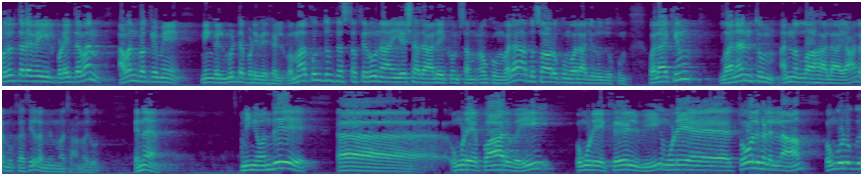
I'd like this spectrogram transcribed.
முதல் தடவையில் படைத்தவன் அவன் பக்கமே. நீங்கள் மீட்டப்படுவீர்கள். வமா குந்தும் தஸ்தத்திரூன யஷஹத அலைக்கும் சம்உக்கும் வலா அபுசாருக்கும் வலா ஜுலூதுக்கும். வலாக்கிம் வனந்தும் அன்னல்லாஹ லா யாலமு கஸீரன் மிம்மா தஅமலூன் என்ன? நீங்க வந்து உங்களுடைய பார்வை உங்களுடைய கேள்வி உங்களுடைய தோள்கள் எல்லாம் உங்களுக்கு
